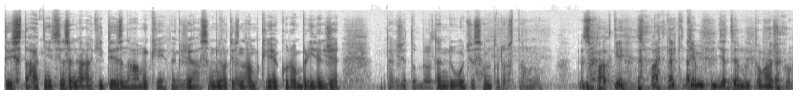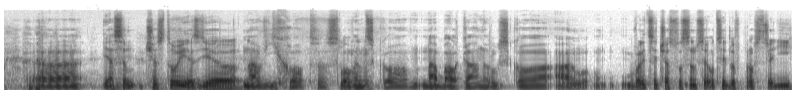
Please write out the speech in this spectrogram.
ty státnice za nějaký ty známky, takže já jsem měl ty známky jako dobrý, takže, takže to byl ten důvod, že jsem to dostal. No. Zpátky, zpátky k těm dětem, Tomášku. Uh, já jsem často jezdil na východ, Slovensko, mm. na Balkán, Rusko a velice často jsem se ocitl v prostředí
